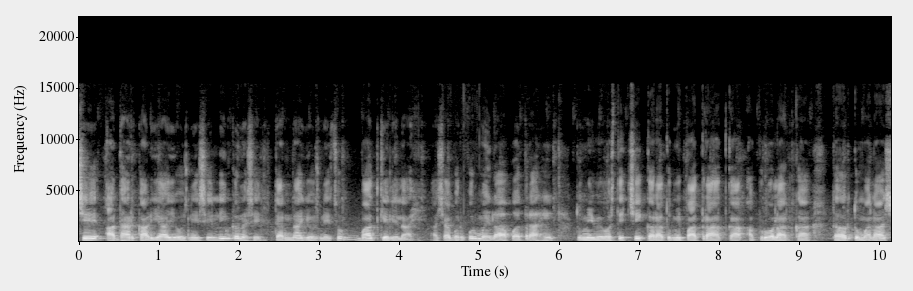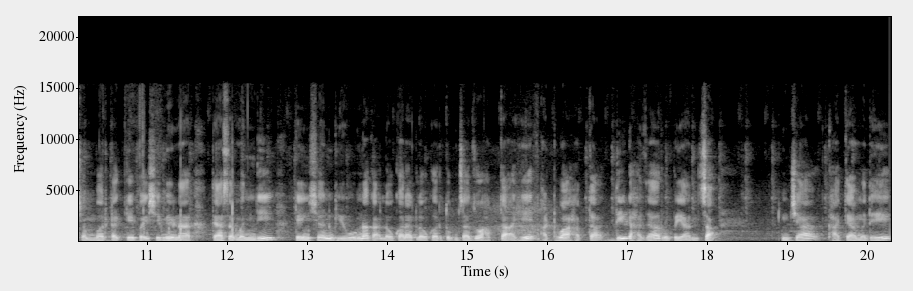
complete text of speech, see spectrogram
चे आधार कार्ड या योजनेशी लिंक नसेल त्यांना योजनेतून बाद केलेलं आहे. अशा भरपूर महिला अपात्र आहे तुम्ही व्यवस्थित चेक करा. तुम्ही पात्र आहात का? अप्रुवल आहात का? तर तुम्हाला शंभर टक्के पैसे मिळणार. त्यासंबंधी टेन्शन घेऊ नका. लवकरात लवकर तुमचा जो हप्ता आहे आठवा हप्ता दीड हजार रुपयांचा तुमच्या खात्यामध्ये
